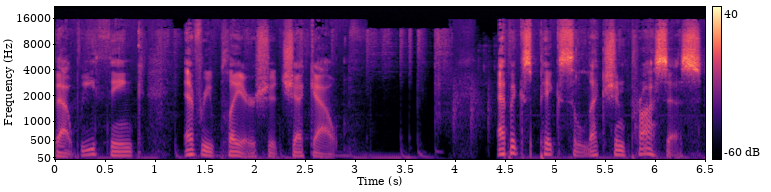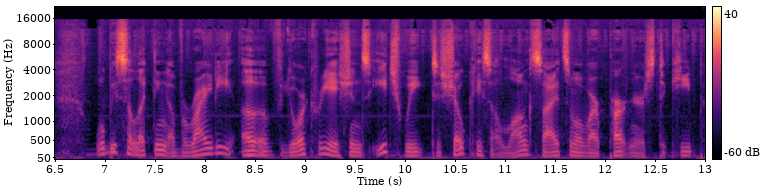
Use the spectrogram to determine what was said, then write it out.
that we think every player should check out. Epic's Pick selection process. We'll be selecting a variety of your creations each week to showcase alongside some of our partners to keep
